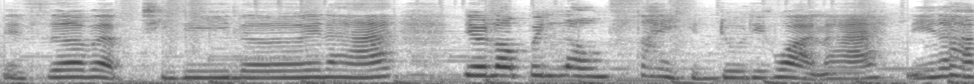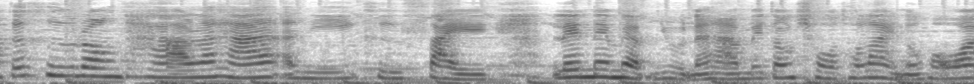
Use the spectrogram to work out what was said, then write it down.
เป็นเสื้อแบบ TD เลยนะคะ เดี๋ยวเราไปลองใส่กันดูดีกว่านะคะ นี่นะคะก็คือรองเท้านะคะ อันนี้คือใส่เล่นในแมปอยู่นะคะ ไม่ต้องโชว์เท่าไหร่เนอะเพราะว่า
